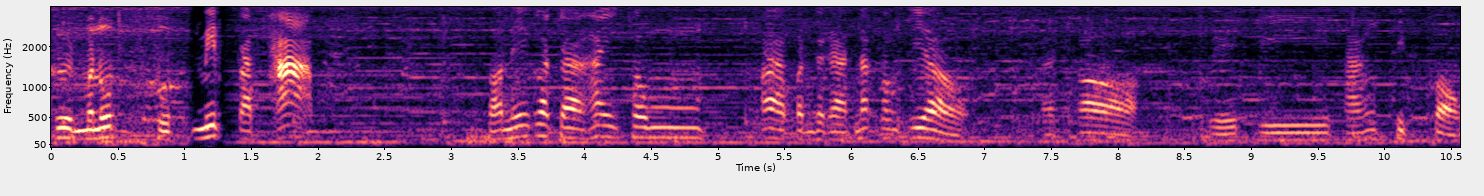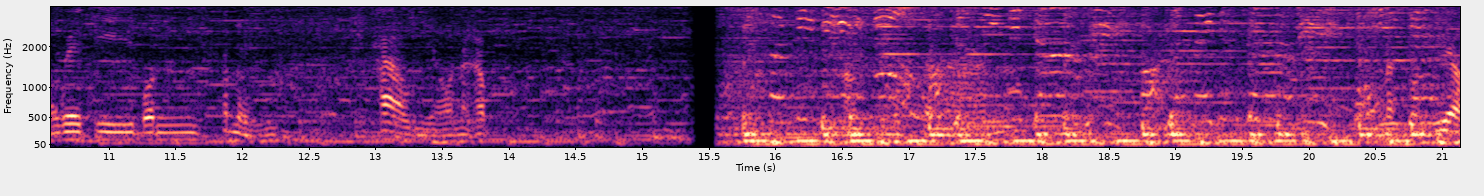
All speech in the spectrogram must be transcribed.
คืนมนุษย์สุดมิตรภาพ ตอนนี้ก็จะให้ชมภาพบรรยากาศนักท่องเที่ยว แล้วก็เวทีทั้ง 12 เวทีบนถนนข้าวเหนียวนะครับนักท่องเที่ยว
